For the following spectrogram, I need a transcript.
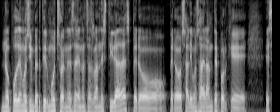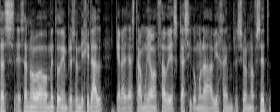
no podemos invertir mucho en, esa- en esas grandes tiradas, pero, pero salimos adelante porque esas, ese nuevo método de impresión digital, que ahora ya está muy avanzado y es casi como la vieja impresión offset,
